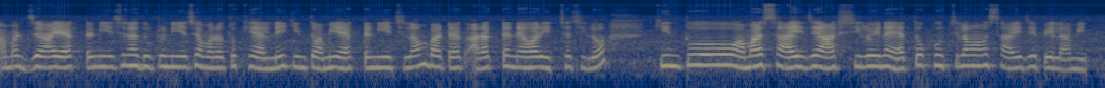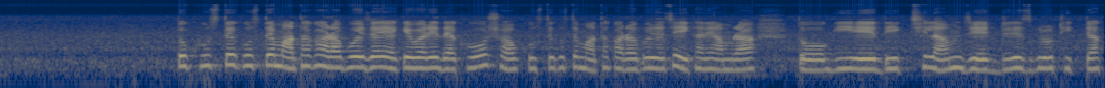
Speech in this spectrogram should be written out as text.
আমার যা একটা নিয়েছে না, দুটো নিয়েছে, আমার অত খেয়াল নেই, কিন্তু আমি একটা নিয়েছিলাম বাট আর একটা নেওয়ার ইচ্ছা ছিল। কিন্তু আমার সাইজে আসছিলই না, এত খুঁজছিলাম, আমার সাইজে পেলামই। তো খুঁজতে খুঁজতে মাথা খারাপ হয়ে যায় একেবারে, দেখো, সব খুঁজতে খুঁজতে মাথা খারাপ হয়ে যাচ্ছে। এখানে আমরা তো গিয়ে দেখছিলাম যে ড্রেসগুলো ঠিকঠাক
